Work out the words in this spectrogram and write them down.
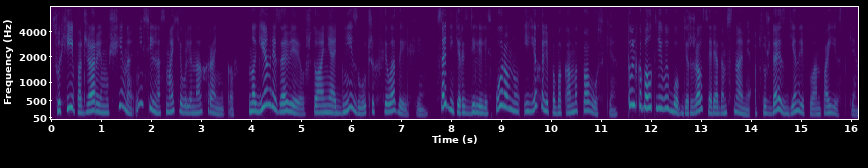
Сухие поджарые мужчины не сильно смахивали на охранников. Но Генри заверил, что они одни из лучших в Филадельфии. Садники разделились поровну и ехали по бокам от повозки. Только болтливый Боб держался рядом с нами, обсуждая с Генри план поездки.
